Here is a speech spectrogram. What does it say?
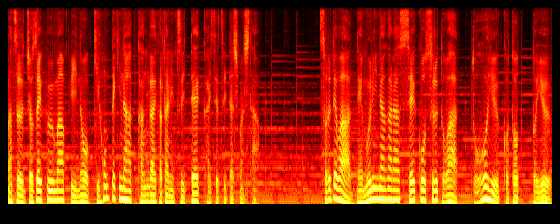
まずジョゼフ・マーフィーの基本的な考え方について解説いたしました。それでは眠りながら成功するとはどういうことという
